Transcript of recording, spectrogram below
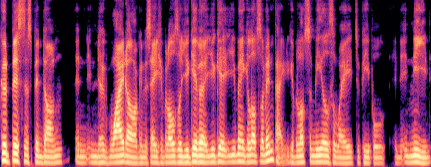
good business been done in, in the wider organization but also you give a you get you make lots of impact. You give lots of meals away to people in, in need.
